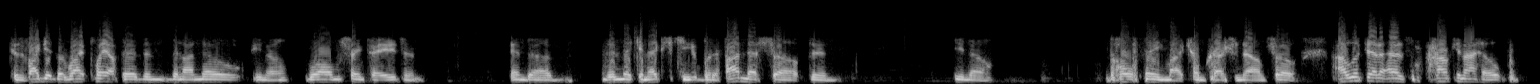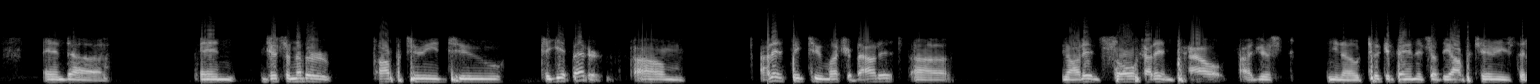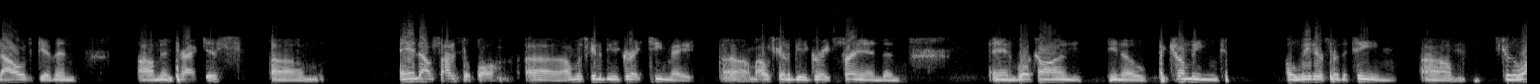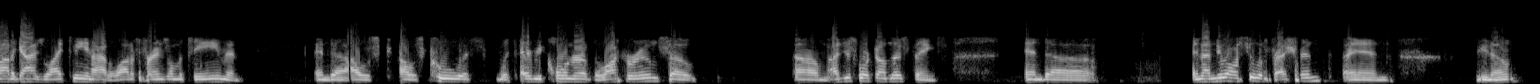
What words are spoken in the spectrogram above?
because if I get the right play out there, then then I know you know we're all on the same page and and uh, then they can execute. But if I mess up, then you know the whole thing might come crashing down. So I looked at it as how can I help, and uh, and just another opportunity to to get better. Um, I didn't think too much about it. Uh, you know, I didn't sulk. I didn't pout. I just, you know, took advantage of the opportunities that I was given um, in practice um, and outside of football. Uh, I was going to be a great teammate. Um, I was going to be a great friend and and work on, you know, becoming a leader for the team. Because a lot of guys liked me, and I had a lot of friends on the team, and and uh, I was I was cool with with every corner of the locker room. So um, I just worked on those things, and uh, and I knew I was still a freshman, and you know,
